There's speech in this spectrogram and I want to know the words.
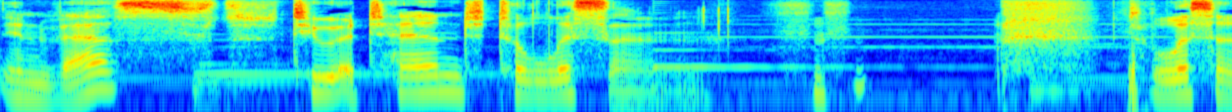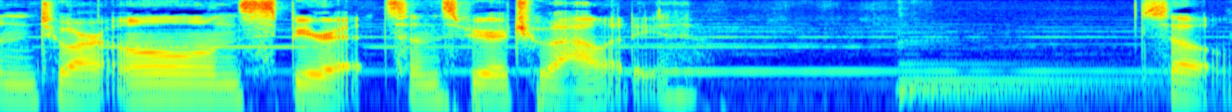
invest to attend to listen to listen to our own spirits and spirituality so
